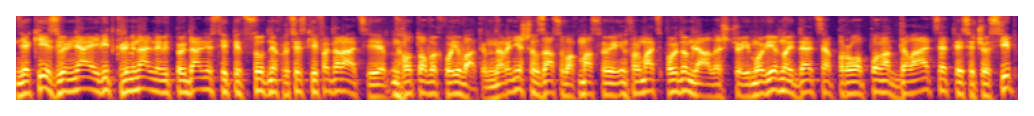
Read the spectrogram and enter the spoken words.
який звільняє від кримінальної відповідальності підсудних Російської Федерації, готових воювати. Раніше в засобах масової інформації повідомляли, що ймовірно йдеться про понад 20 тисяч осіб,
